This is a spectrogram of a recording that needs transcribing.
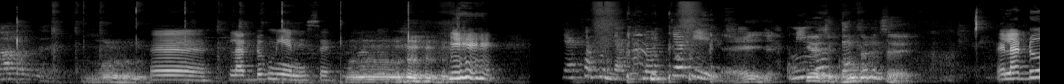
ভালো হ্যাঁ লাড্ডু নিয়ে নিছে। লাড্ডু।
